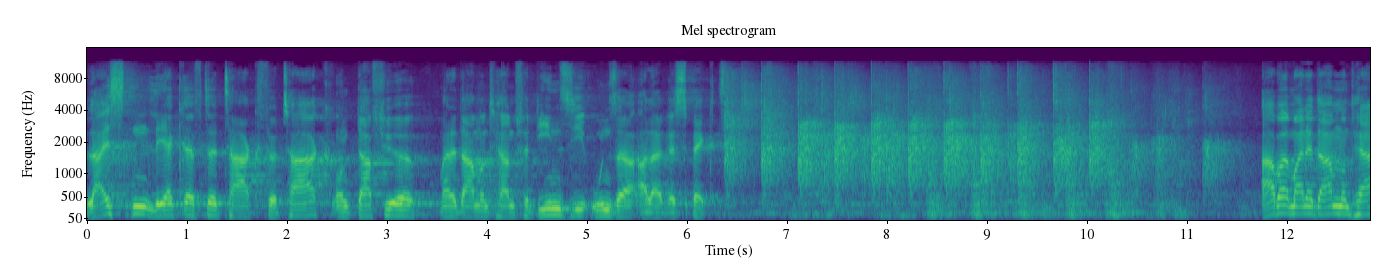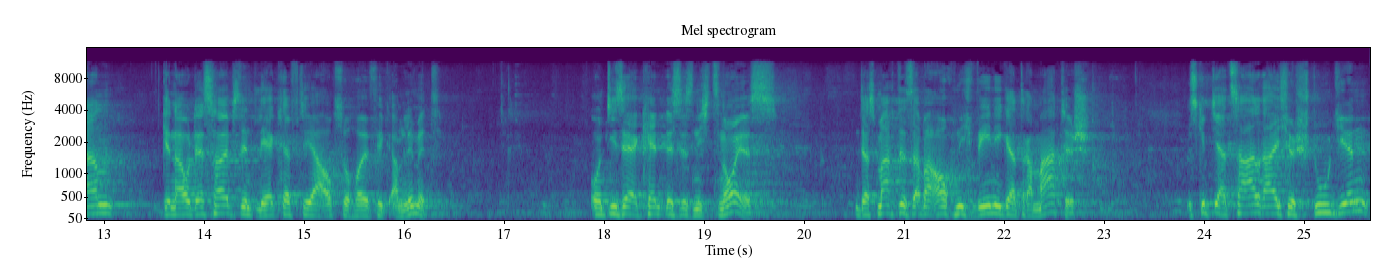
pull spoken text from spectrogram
leisten Lehrkräfte Tag für Tag, und dafür, meine Damen und Herren, verdienen sie unser aller Respekt. Aber, meine Damen und Herren, genau deshalb sind Lehrkräfte ja auch so häufig am Limit. Und diese Erkenntnis ist nichts Neues. Das macht es aber auch nicht weniger dramatisch. Es gibt ja zahlreiche Studien,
